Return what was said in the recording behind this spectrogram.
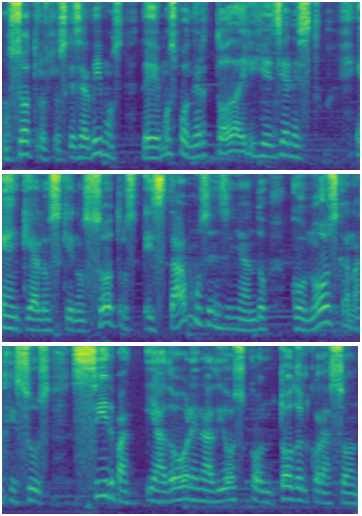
Nosotros, los que servimos, debemos poner toda diligencia en esto, en que a los que nosotros estamos enseñando conozcan a Jesús, sirvan y adoren a Dios con todo el corazón.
